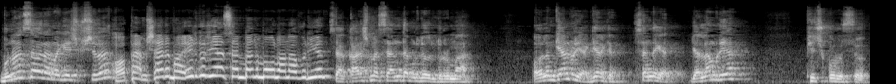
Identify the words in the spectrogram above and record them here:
Bu nasıl arama geçmişi lan? Hop hemşerim hayırdır ya sen benim oğlana vuruyorsun. Sen karışma seni de burada öldürürüm ha. Oğlum gel buraya gel gel. Sen de gel. Gel lan buraya. Piç kurusu.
